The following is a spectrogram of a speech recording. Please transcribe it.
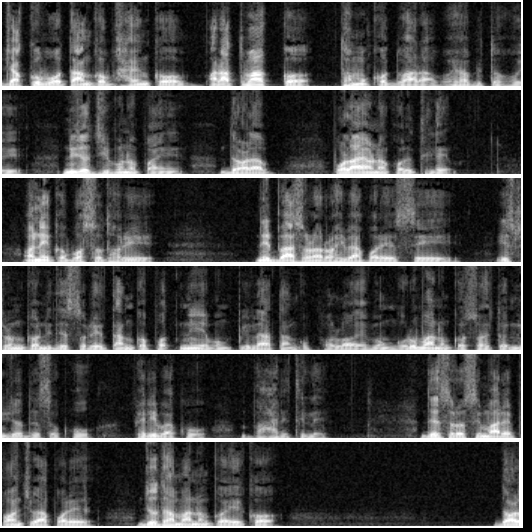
ଜାକୁବ ତାଙ୍କ ଭାଇଙ୍କ ମାରାତ୍ମକ ଧମକ ଦ୍ୱାରା ଭୟଭୀତ ହୋଇ ନିଜ ଜୀବନ ପାଇଁ ଦଳା ପଳାୟନ କରିଥିଲେ। ଅନେକ ବର୍ଷ ଧରି ନିର୍ବାସନ ରହିବା ପରେ ସେ ଈଶ୍ୱରଙ୍କ ନିର୍ଦ୍ଦେଶରେ ତାଙ୍କ ପତ୍ନୀ ଏବଂ ପିଲା ତାଙ୍କ ଫଲ ଏବଂ ଗୁରୁମାନଙ୍କ ସହିତ ନିଜ ଦେଶକୁ ଫେରିବାକୁ ବାହାରିଥିଲେ। ଦେଶର ସୀମାରେ ପହଞ୍ଚିବା ପରେ ଯୋଦ୍ଧାମାନଙ୍କ ଏକ ଦଳ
